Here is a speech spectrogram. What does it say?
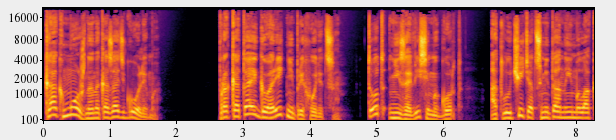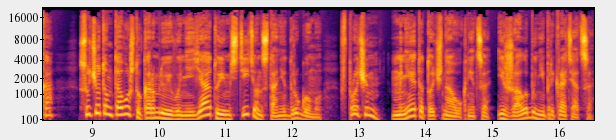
Как можно наказать голема? Про кота и говорить не приходится. Тот независимый горд. Отлучить от сметаны и молока? С учетом того, что кормлю его не я, то и мстить он станет другому. Впрочем, мне это точно аукнется, и жалобы не прекратятся.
